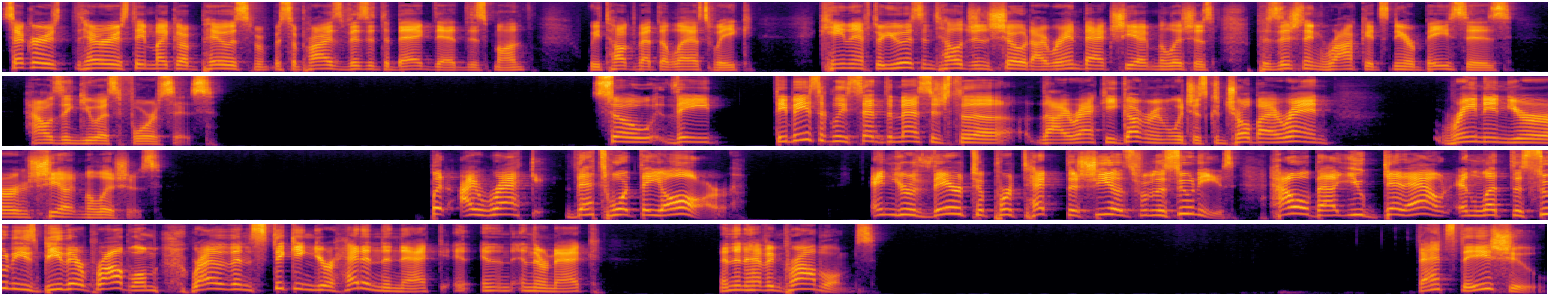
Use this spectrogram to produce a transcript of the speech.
Secretary of State Mike Pompeo's surprise visit to Baghdad this month. We talked about that last week. Came after U.S. intelligence showed Iran backed Shiite militias positioning rockets near bases housing U.S. forces. So they they basically sent the message to the, Iraqi government, which is controlled by Iran, rein in your Shiite militias. But Iraq, that's what they are. And you're there to protect the Shias from the Sunnis. How about you get out and let the Sunnis be their problem rather than sticking your head in the neck in, in their neck and then having problems? That's the issue.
